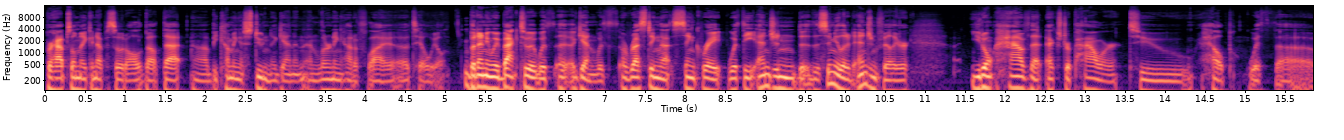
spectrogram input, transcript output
perhaps I'll make an episode all about that, uh, becoming a student again and, and, learning how to fly a tail wheel. But anyway, back to it with, again, with arresting that sink rate with the engine, the, the simulated engine failure you don't have that extra power to help with uh,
